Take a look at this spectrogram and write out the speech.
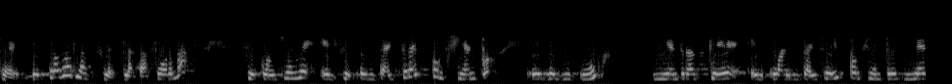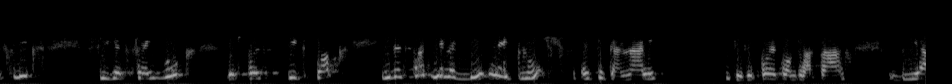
de todas las plataformas se consume el 73% es de YouTube, mientras que el 46% es Netflix, sigue Facebook, después TikTok y después viene Disney Plus, este canal que se puede contratar vía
